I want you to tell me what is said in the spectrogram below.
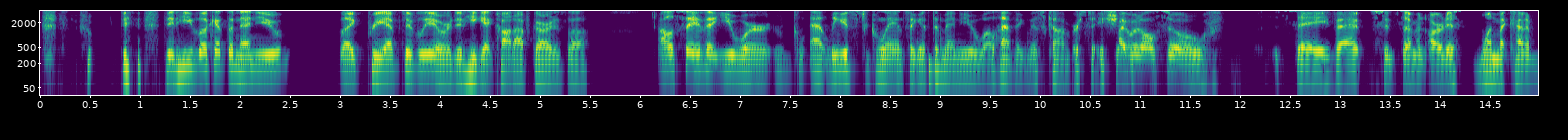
did, did he look at the menu like preemptively or did he get caught off guard as well? I'll say that you were gl- at least glancing at the menu while having this conversation. I would also say that since I'm an artist, one that kind of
